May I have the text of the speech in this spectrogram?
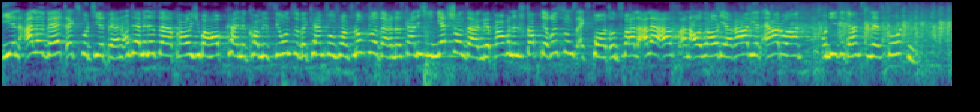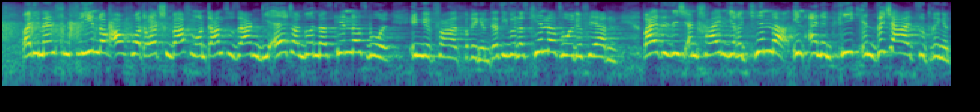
die in alle Welt exportiert werden. Und, Herr Minister, da brauche ich überhaupt keine Kommission zur Bekämpfung von Fluchtursachen. Das kann ich Ihnen jetzt schon sagen. Wir brauchen einen Stopp der Rüstungsexporte, und zwar allererst an Saudi-Arabien, Erdogan und diese ganzen Despoten. Weil die Menschen fliehen doch auch vor deutschen Waffen. Und dann zu sagen, die Eltern würden das Kindeswohl in Gefahr bringen, sie würden das Kindeswohl gefährden, weil sie sich entscheiden, ihre Kinder in einem Krieg in Sicherheit zu bringen,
